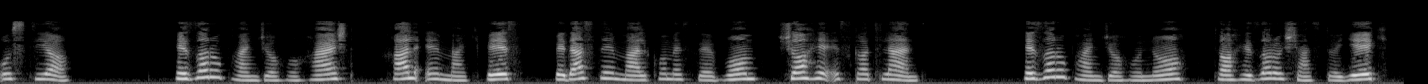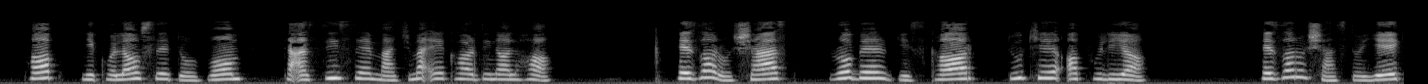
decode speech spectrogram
استیا. 1058 خلع مکبس به دست ملکم سوم شاه اسکاتلند. 1059 تا 1061 پاپ نیکولاوس دوم تأسیس مجمع کاردینال ها 1060 روبر گیسکار دوک آپولیا. 1061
